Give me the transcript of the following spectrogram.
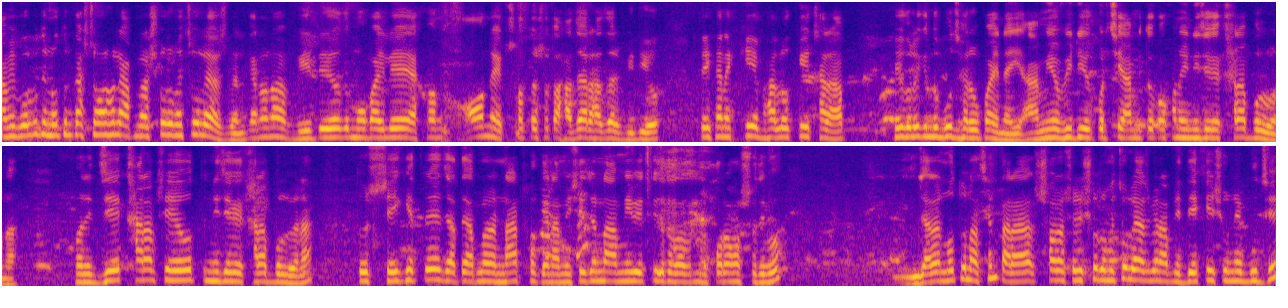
আমি বলব যে নতুন কাস্টমার হলে আপনারা শোরুমে চলে আসবেন। কেননা ভিডিও মোবাইলে এখন অনেক, শত শত, হাজার হাজার ভিডিও তো এখানে কে ভালো, কে খারাপ এগুলো কিন্তু বোঝার উপায় নাই। আমিও ভিডিও করছি, আমি তো কখনোই নিজেকে খারাপ বলব না। মানে যে খারাপ সেও নিজেকে খারাপ বলবে না। তো সেই ক্ষেত্রে যাতে আপনারা না ঠকেন, আমি সেই জন্য আমি ব্যক্তিগতভাবে পরামর্শ দেব। যারা নতুন আছেন, তারা সরাসরি শোরুমে চলে আসবেন, আপনি দেখে শুনে বুঝে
